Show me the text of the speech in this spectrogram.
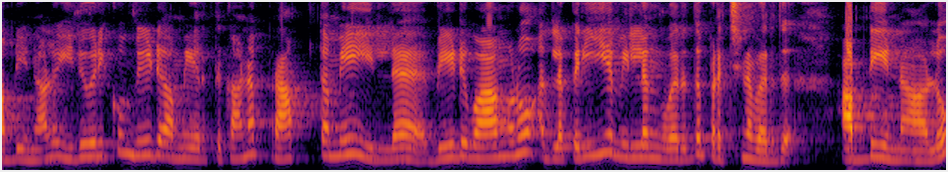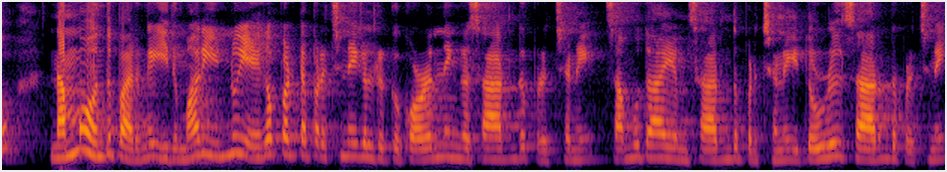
அப்படின்னாலும் இது வரைக்கும் வீடு அமையறதுக்கான பிராப்தமே இல்லை. வீடு வாங்கணும் அதில் பெரிய வில்லங்க வருது பிரச்சனை வருது. அப்படின்னாலும் நம்ம வந்து பாருங்கள் இது மாதிரி இன்னும் ஏகப்பட்ட பிரச்சனைகள் இருக்குது குழந்தைங்க சார்ந்த பிரச்சனை சமுதாயம் சார்ந்த பிரச்சனை தொழில் சார்ந்த பிரச்சனை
